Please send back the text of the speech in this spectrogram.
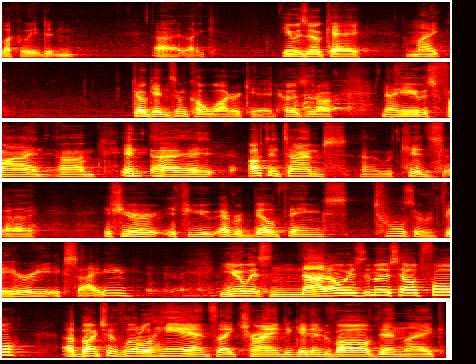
luckily it didn't, uh, like, he was okay. I'm like, go get in some cold water, kid, hose it off. Now he was fine. Um, and uh, oftentimes uh, with kids, uh, if you're if you ever build things, tools are very exciting. You know, it's not always the most helpful. A bunch of little hands like trying to get involved in like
